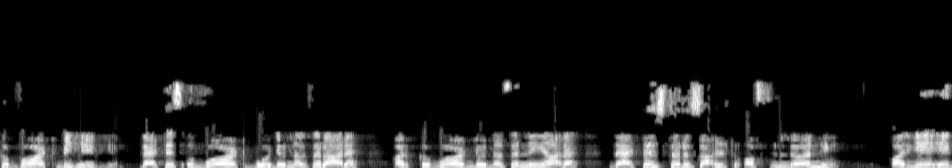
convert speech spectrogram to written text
کورٹر آ رہا ہے اور کورٹ جو نظر نہیں آ رہا ہے that is the result of learning اور یہ ایک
